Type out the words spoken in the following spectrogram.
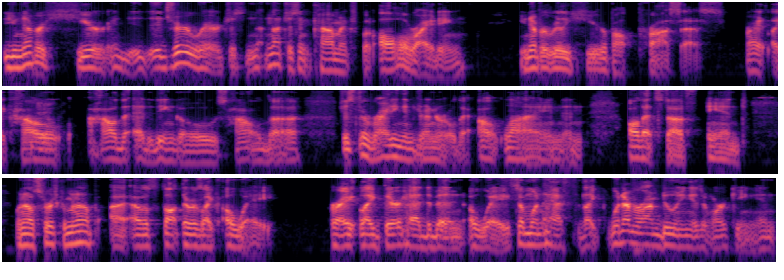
you never hear, and it's very rare. Just not just in comics, but all writing, you never really hear about process, right? Like how yeah. how the editing goes, how the just the writing in general, the outline, and all that stuff, and when I was first coming up, I, I was thought there was like a way, right? Like there had to been a way. Someone has to, like whatever I'm doing isn't working. And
